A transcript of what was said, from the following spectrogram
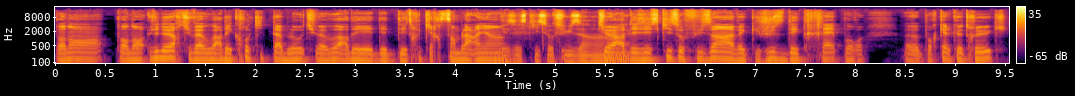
pendant pendant une heure, tu vas voir des croquis de tableau, tu vas voir des, des, des trucs qui ressemblent à rien. Des esquisses au fusain. tu vas avoir ouais. des esquisses au fusain avec juste des traits pour euh, pour quelques trucs.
